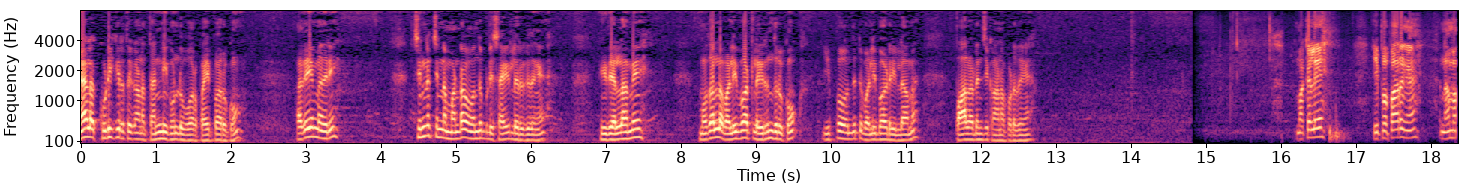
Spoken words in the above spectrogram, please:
மேலே குடிக்கிறதுக்கான தண்ணி கொண்டு போகிற பைப்பாக இருக்கும். அதே மாதிரி சின்ன சின்ன மண்டபம் வந்து இப்படி சைடில் இருக்குதுங்க. இது எல்லாமே முதல்ல வழிபாட்டில் இருந்திருக்கும். இப்போ வந்துட்டு வழிபாடு இல்லாமல் பாலடைஞ்சு காணப்படுதுங்க. மக்களே இப்போ பாருங்க நம்ம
